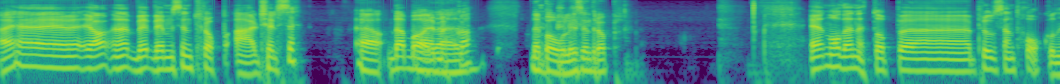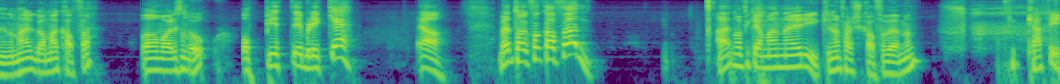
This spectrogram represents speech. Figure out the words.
Nei, ja, hvem sin tropp er Chelsea? Ja, det er bare det, møkka. Det er Bowley sin tropp. Eh, nå hadde jeg nettopp eh, produsent Håkon innom her, ga meg kaffe. Og han var sånn oh. oppgitt i blikket. Ja. Men takk for kaffen! Nei, nå fikk jeg meg en rykende fersk kaffe, Vemund. Kaffe.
